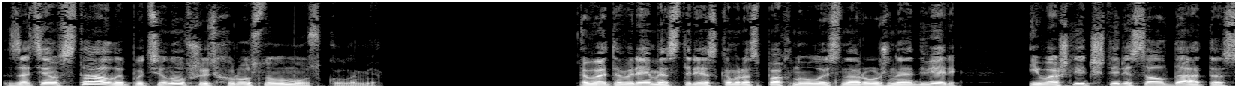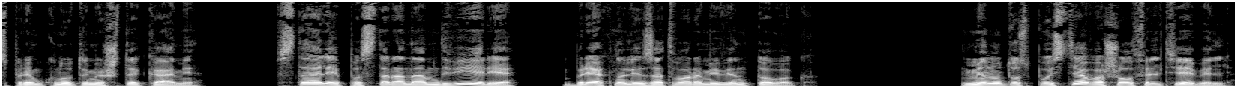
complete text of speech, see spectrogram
Затем встал и, потянувшись, хрустнул мускулами. В это время с треском распахнулась наружная дверь, и вошли четыре солдата с примкнутыми штыками. Встали по сторонам двери, брякнули затворами винтовок. Минуту спустя вошел фельдфебель,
